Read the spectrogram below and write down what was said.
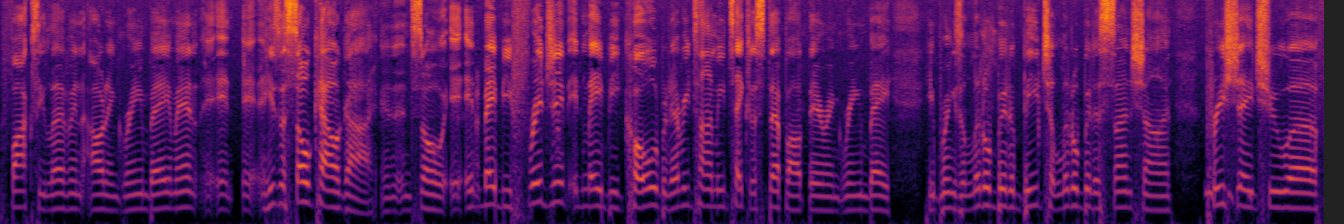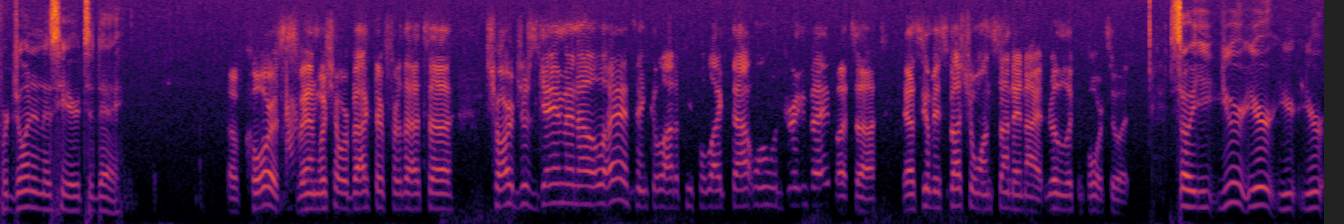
Fox 11 out in Green Bay. Man, it, it- he's a SoCal guy, and, and so it, it may be frigid, it may be cold, but every time he takes a step out there in Green Bay, he brings a little bit of beach, a little bit of sunshine. Appreciate you uh, for joining us here today. Of course, man. Wish I were back there for that uh, Chargers game in LA. I think a lot of people like that one with Green Bay, but uh, yeah, it's gonna be a special one Sunday night. Really looking forward to it. So you- you're you're you're you're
